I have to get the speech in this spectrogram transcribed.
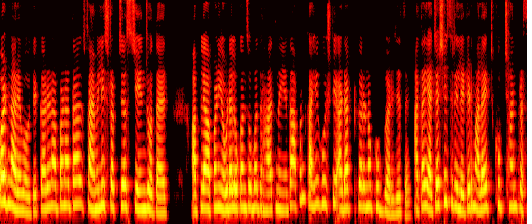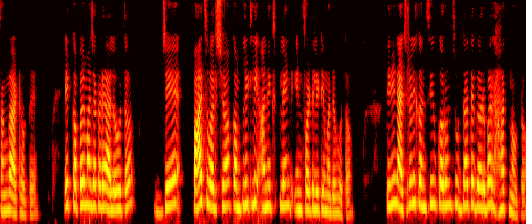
पडणार आहे बहुतेक. कारण आपण आता फॅमिली स्ट्रक्चर्स चेंज होत आहेत. आपल्या आपण एवढ्या लोकांसोबत राहत नाहीये. तर आपण काही गोष्टी अडॅप्ट करणं खूप गरजेचं आहे. आता याच्याशीच रिलेटेड मला एक खूप छान प्रसंग आठवतोय. एक कपल माझ्याकडे आलं होतं जे पाच वर्ष कम्प्लिटली अनएक्सप्लेन्ड इन्फर्टिलिटीमध्ये होतं. तिने नॅचरली कन्सिव्ह करून सुद्धा ते गर्भ राहत नव्हतं.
